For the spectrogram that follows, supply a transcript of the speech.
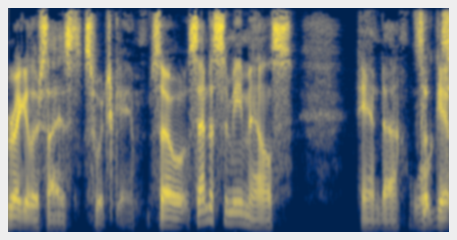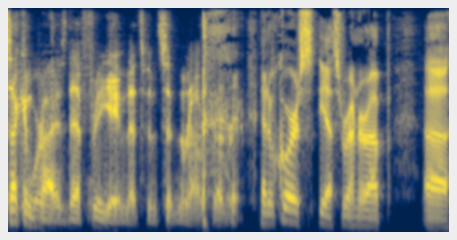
regular sized Switch game. So send us some emails. And uh, we'll So- get second work- prize, that free game that's been sitting around forever. and of course, yes, runner up, uh,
